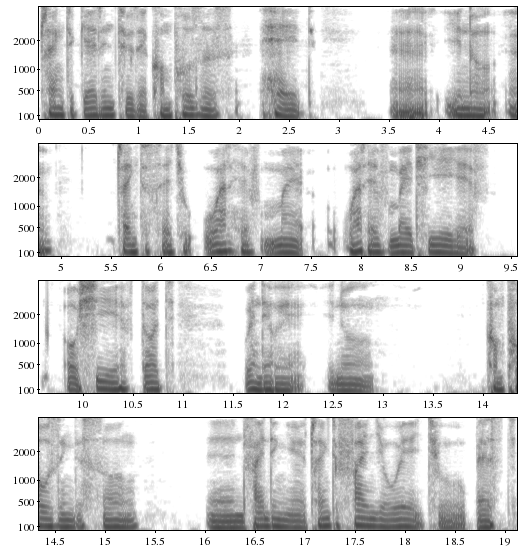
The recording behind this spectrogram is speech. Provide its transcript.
trying to get into the composer's head, uh, you know, uh, trying to search what have my, what have might he have or she have thought when they were, you know, composing the song and finding your, trying to find your way to best,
